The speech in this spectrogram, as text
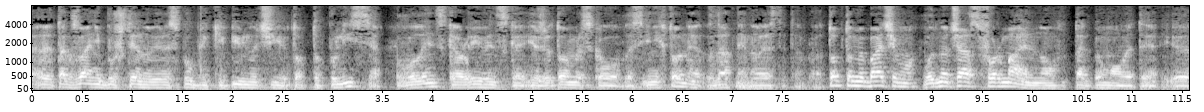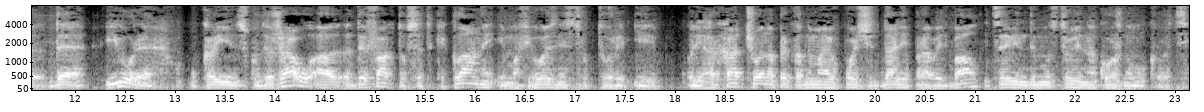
е, так звані бурштинові республіки півночі, тобто Полісся, Волинська, Рівенська і Житомирська область, і ніхто не здатний навести там. Тобто, ми бачимо водночас формально, так би мовити, е, де юре українську державу, а де факто все таки клани і мафіозні структури і олігархат, чого, наприклад, немає в Польщі, далі править бал, і це він демонструє на кожному кроці.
